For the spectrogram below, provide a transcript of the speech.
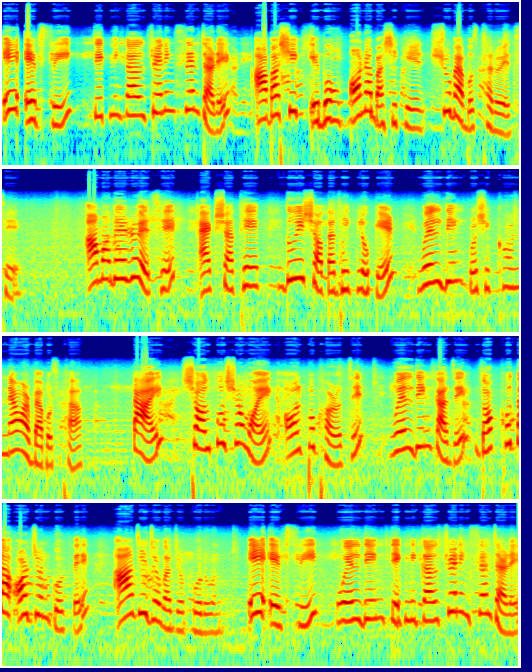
এএফসি টেকনিক্যাল ট্রেনিং সেন্টারে আবাসিক এবং অনাবাসিকের সুব্যবস্থা রয়েছে। আমাদের রয়েছে একসাথে দুই শতাধিক লোকের ওয়েল্ডিং প্রশিক্ষণ নেওয়ার ব্যবস্থা। তাই স্বল্প সময়ে অল্প খরচে ওয়েল্ডিং কাজে দক্ষতা অর্জন করতে আজই যোগাযোগ করুন এএফসি ওয়েল্ডিং টেকনিক্যাল ট্রেনিং সেন্টারে।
